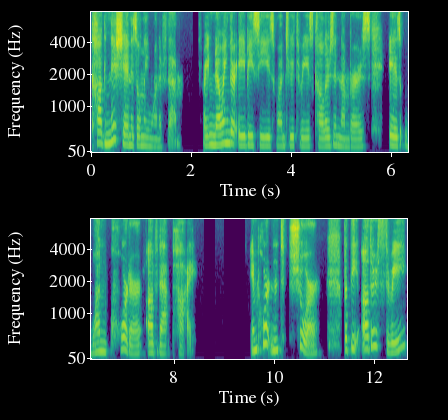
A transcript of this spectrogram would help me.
Cognition is only one of them, right? Knowing their ABCs, one, two, threes, colors, and numbers is one quarter of that pie. Important, sure, but the other three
